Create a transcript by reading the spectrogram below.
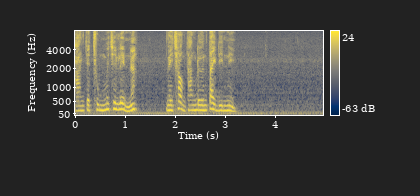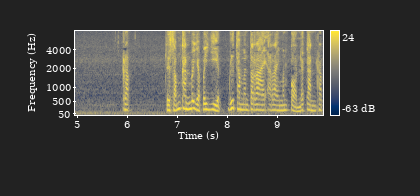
ทางจะชุมไม่ใช่เล่นนะ ในช่องทางเดินใต้ดินนี่ ครับ แต่สำคัญว่าอย่าไปเหยียบ หรือทำอันตรายอะไรมันก่อนแล้วกันครับ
